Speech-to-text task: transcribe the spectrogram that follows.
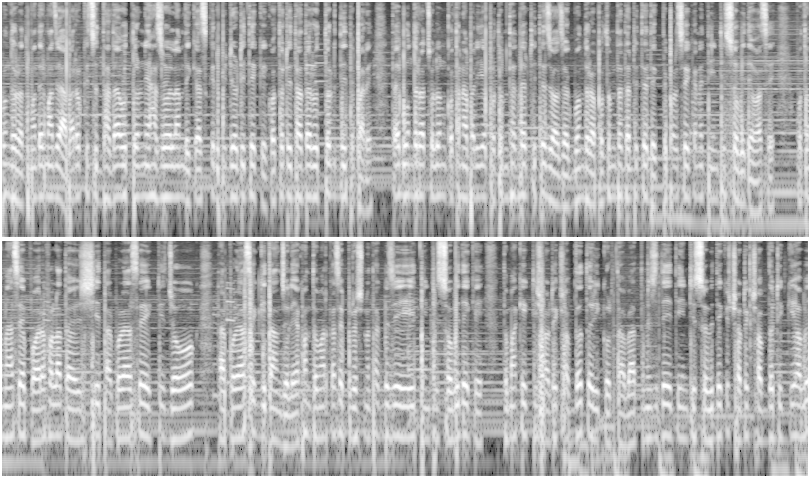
বন্ধুরা, তোমাদের মাঝে আবারও কিছু ধাঁধা উত্তর নিয়ে হাজির হলাম। দেখি আজকের ভিডিওটি থেকে কতটি ধাঁধার উত্তর দিতে পারে। তাই বন্ধুরা, চলুন কথা না বাড়িয়ে প্রথম ধাঁধাটিতে যাওয়া যাক। বন্ধুরা, প্রথম ধাঁধাটিতে দেখতে পারছ এখানে তিনটি ছবি দেওয়া আছে। প্রথমে আছে পয়রাফলা তয়সী তারপরে আছে একটি যোগ, তারপরে আছে গীতাঞ্জলি। এখন তোমার কাছে প্রশ্ন থাকবে যে এই তিনটি ছবি দেখে তোমাকে একটি সঠিক শব্দ তৈরি করতে হবে। আর তুমি যদি এই তিনটি ছবি দেখে সঠিক শব্দটি কী হবে?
